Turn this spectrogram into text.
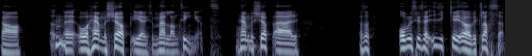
Ja, Hmm. eh, och Hemköp är liksom mellantinget. Okej. Hemköp är, alltså om vi ska säga ICA är överklassen.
